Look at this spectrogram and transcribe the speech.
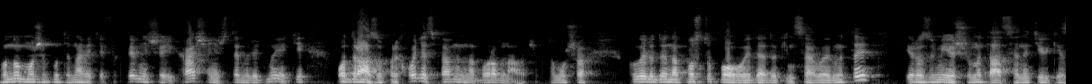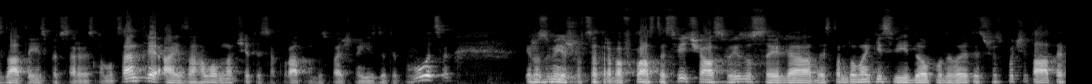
воно може бути навіть ефективніше і краще, ніж тими людьми, які одразу приходять з певним набором навичок. Тому що коли людина поступово йде до кінцевої мети і розуміє, що мета це не тільки здати іспит в сервісному центрі, а й загалом навчитися акуратно, безпечно їздити по вулицях. І розуміє, що в це треба вкласти свій час, свої зусилля, десь там дома якісь відео подивитись, щось почитати.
